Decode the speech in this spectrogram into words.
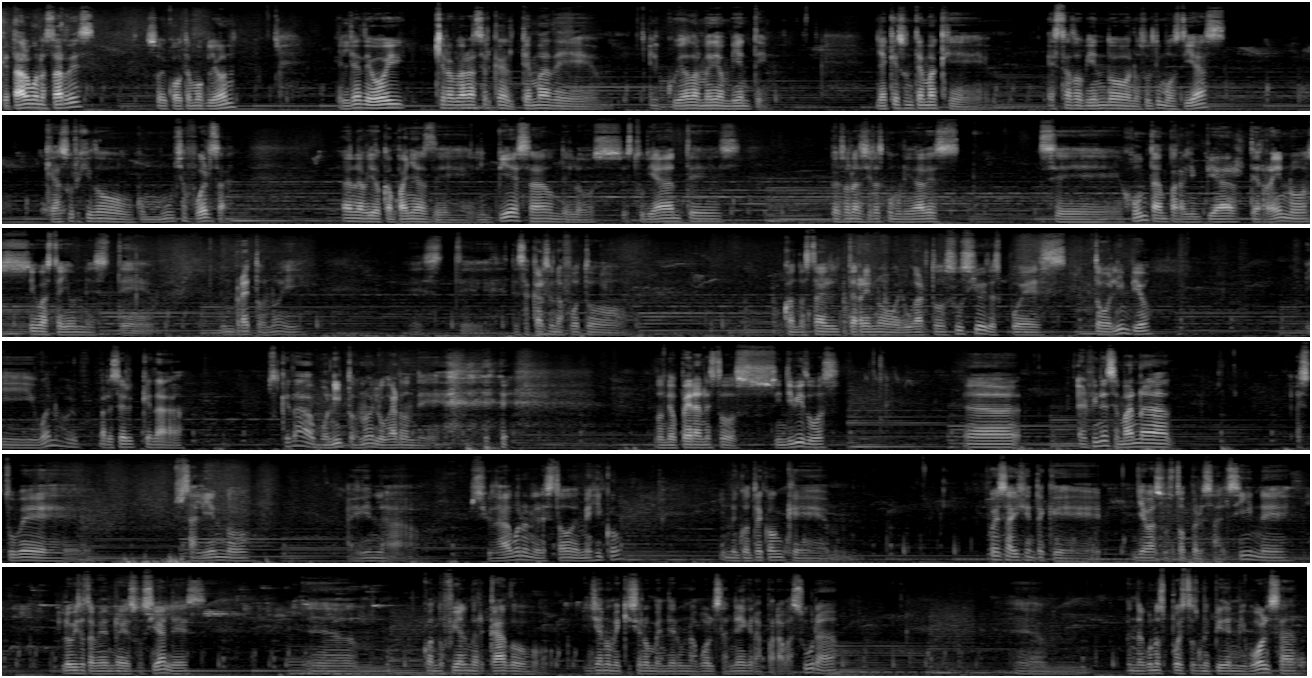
¿Qué tal? Buenas tardes. Soy Cuauhtémoc León. El día de hoy quiero hablar acerca del tema de el cuidado al medio ambiente, ya que es un tema que he estado viendo en los últimos días que ha surgido con mucha fuerza. Han habido campañas de limpieza donde los estudiantes, personas de ciertas comunidades se juntan para limpiar terrenos. Digo, hasta hay un, este, un reto, ¿no? Este, de sacarse una foto cuando está el terreno el lugar todo sucio y después todo limpio. Y bueno, al parecer queda, pues queda bonito, ¿no? El lugar donde, donde operan estos individuos. Uh, el fin de semana estuve saliendo ahí en la ciudad, bueno, en el Estado de México, y me encontré con que pues hay gente que lleva sus toppers al cine, lo he visto también en redes sociales. Um, cuando fui al mercado ya no me quisieron vender una bolsa negra para basura. Um, en algunos puestos me piden mi bolsa.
